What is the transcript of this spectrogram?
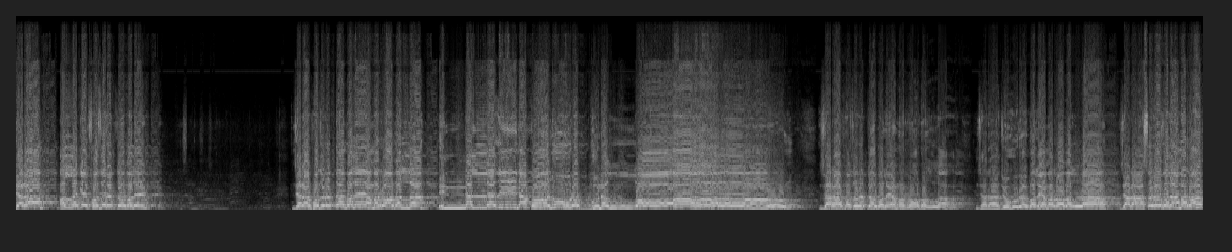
যারা আল্লাহকে ফজরের তো বলে, যারা ফজরতা বলে, আমার রব আল্লাহ ইন্নাল্লাযীনা ক্বালু রাব্বুনাল্লাহ। যারা ফজরত বলে আমার রব আল্লাহ, যারা জহুর বলে আমার রব আল্লাহ, যারা আসর বলে আমার রব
